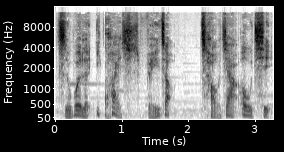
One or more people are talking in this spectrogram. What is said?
只为了一块肥皂吵架怄气，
